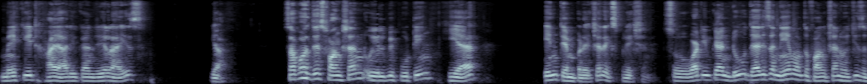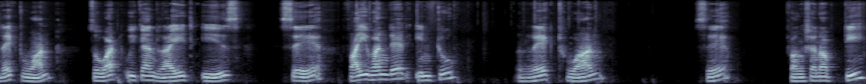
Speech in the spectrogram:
make it higher you can realize yeah Suppose this function we will be putting here in temperature expression. So what you can do, there is a name of the function which is rect1. So what we can write is say 500 into rect1 say function of t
